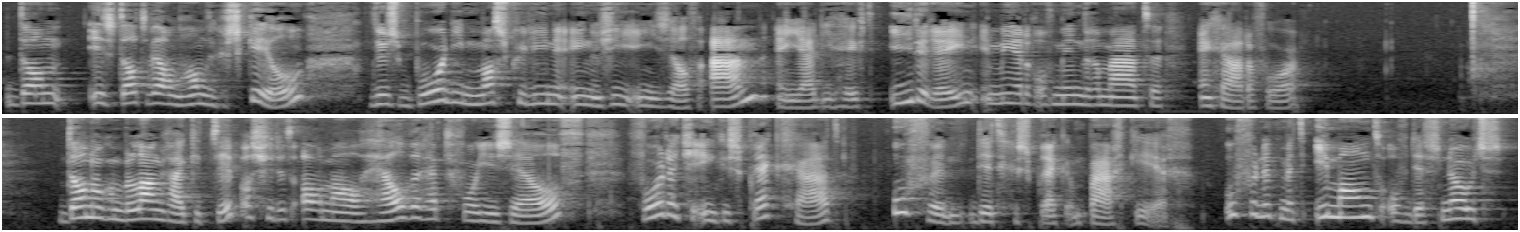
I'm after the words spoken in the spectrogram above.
dan is dat wel een handige skill. Dus boor die masculine energie in jezelf aan. En ja, die heeft iedereen in meerdere of mindere mate en ga ervoor. Dan nog een belangrijke tip als je dit allemaal helder hebt voor jezelf. Voordat je in gesprek gaat, oefen dit gesprek een paar keer. Oefen het met iemand of desnoods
